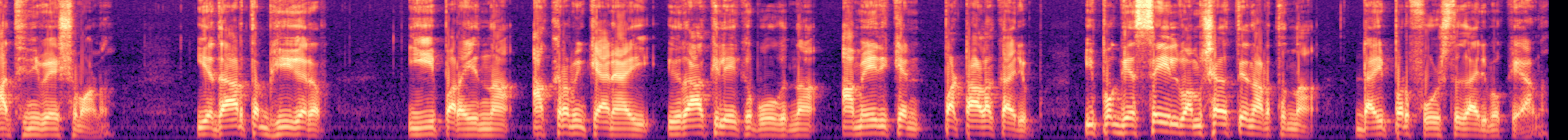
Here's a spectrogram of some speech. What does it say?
അധിനിവേശമാണ്. യഥാർത്ഥ ഭീകരർ ഈ പറയുന്ന ആക്രമിക്കാനായി ഇറാഖിലേക്ക് പോകുന്ന അമേരിക്കൻ പട്ടാളക്കാരും ഇപ്പോൾ ഗസയിൽ വംശഹത്യ നടത്തുന്ന ഡൈപ്പർ ഫോഴ്സുകാരുമൊക്കെയാണ്.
